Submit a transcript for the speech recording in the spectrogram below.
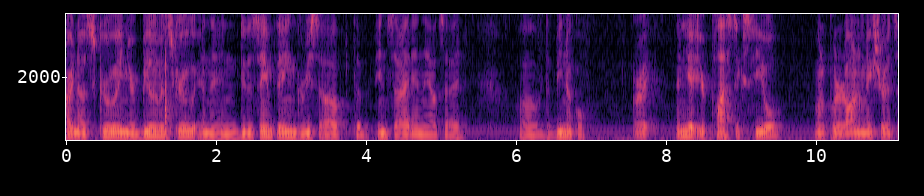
Alright, now screw in your B limit screw and then do the same thing, grease up the inside and the outside of the B knuckle. Alright, then you get your plastic seal. You want to put it on and make sure it's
